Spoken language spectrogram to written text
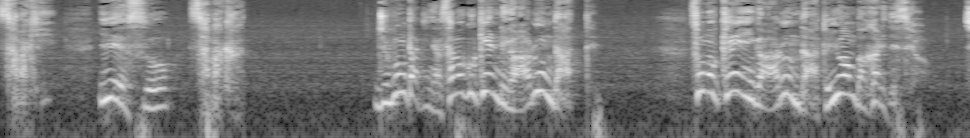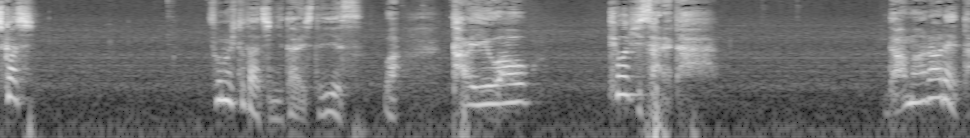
裁きイエスを裁く。自分たちには裁く権利があるんだって。その権威があるんだと言わんばかりですよ。しかしその人たちに対してイエスは対話を拒否された。黙られた。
